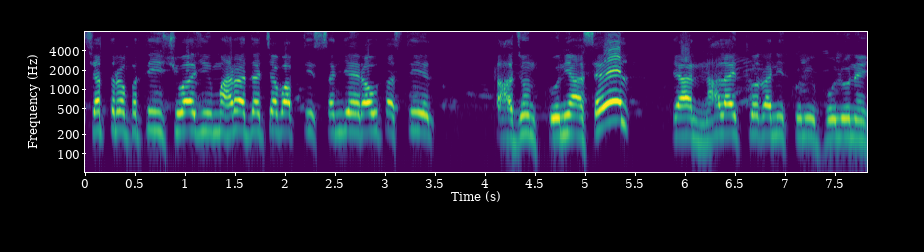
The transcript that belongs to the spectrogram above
छत्रपती शिवाजी महाराजाच्या बाबतीत संजय राऊत असतील तर अजून कोणी असेल या नालायक कोणी बोलू नये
